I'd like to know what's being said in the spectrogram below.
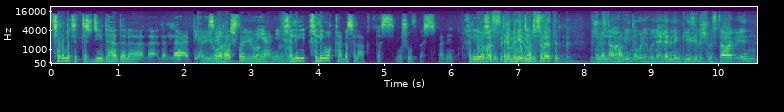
form ه التجديد هذا للاعب يعني أيوة. زي راشفورد أيوة. يعني خليه خليه يوقع بس العقد بس وشوف بس بعدين خليه ياخذ بس جماهير مانشستر يونايتد مش ولا ال 400 مستوعبين والإعلام الإنجليزي مش مستوعب إن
